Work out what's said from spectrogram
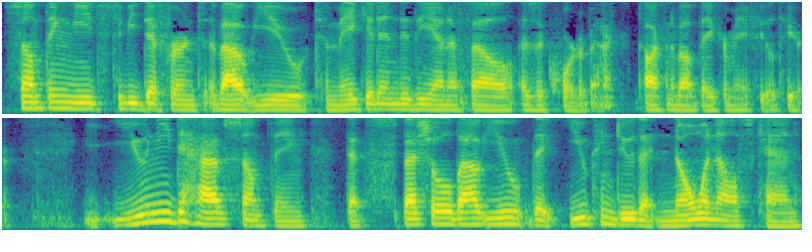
something needs to be different about you to make it into the NFL as a quarterback. Talking about Baker Mayfield here. You need to have something that's special about you that you can do that no one else can.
